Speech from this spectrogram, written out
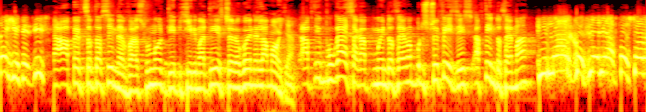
δέχεστε εσείς; Α, πέφτεις από τα σύννεφα. Α πούμε ότι οι επιχειρηματίες, ξέρω εγώ, είναι λαμόγια. Αυτοί που βγάζεις, αγάπη μου, είναι το θέμα που τους ψηφίζεις. Αυτή είναι το θέμα. Τι λάρκο θέλει αυτός τώρα,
